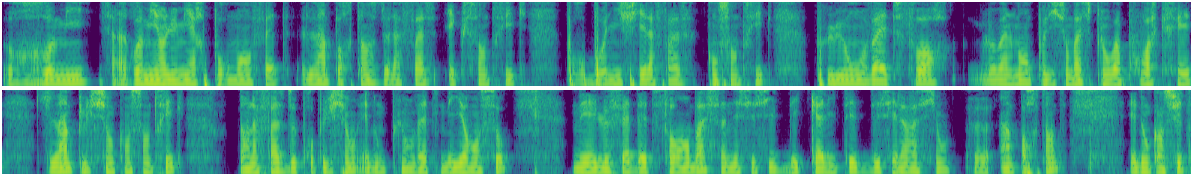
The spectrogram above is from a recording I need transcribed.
remis, ça a remis en lumière pour moi en fait l'importance de la phase excentrique pour bonifier la phase concentrique. Plus on va être fort globalement en position basse, plus on va pouvoir créer l'impulsion concentrique dans la phase de propulsion et donc plus on va être meilleur en saut. Mais le fait d'être fort en bas, ça nécessite des qualités de décélération euh, importantes. Et donc ensuite,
